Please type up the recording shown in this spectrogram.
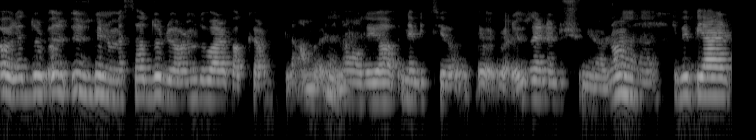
öyle dur üzgünüm mesela duruyorum duvara bakıyorum falan böyle Hı. ne oluyor ne bitiyor böyle, böyle üzerine düşünüyorum Hı hı. gibi bir yer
